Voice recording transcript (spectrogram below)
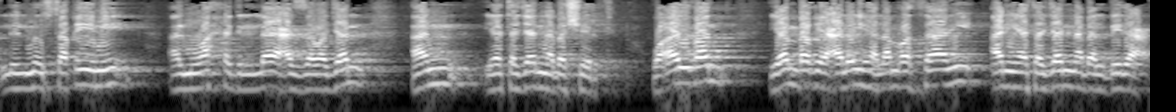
للمستقيم الموحد لله عز وجل أن يتجنب الشرك. وأيضا ينبغي عليه الأمر الثاني أن يتجنب البدع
